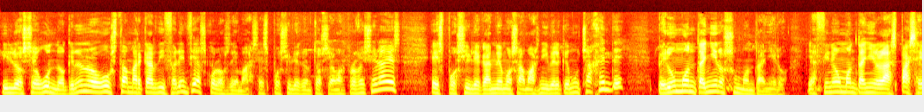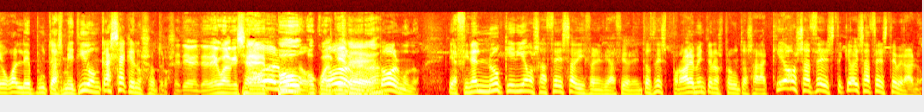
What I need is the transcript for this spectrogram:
Y lo segundo, que no nos gusta marcar diferencias con los demás. Es posible que nosotros seamos profesionales, es posible que andemos a más nivel que mucha gente, pero un montañero es un montañero. Y al final un montañero las pasa igual de putas metido en casa que nosotros. Efectivamente, da igual que sea Todo el POU o cualquiera, todo todo el mundo. Y al final no queríamos hacer esa diferenciación. Entonces, probablemente nos preguntas ahora, ¿qué vamos a hacer este, qué vais a hacer este verano?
